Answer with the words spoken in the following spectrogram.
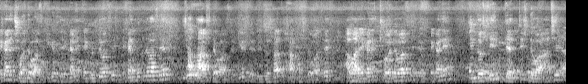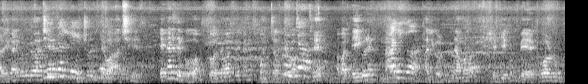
এখানে ছয় দেওয়া আছে ঠিক আছে? এখানে একুশ দেওয়া আছে এখানে কত দেওয়া আছে? সাতাশ দেওয়া আছে ঠিক আছে? দুই দশ সাত সাতাশ দেওয়া আছে। আবার এখানে ছয় দেওয়া আছে এখানে তিন দশ তিন তেত্রিশ দেওয়া আছে আর এখানে কত দেওয়া আছে? উনচল্লিশ। দেওয়া আছে। এখানে দেখো ছয় দেওয়া আছে এখানে পঞ্চাশ দেওয়া আছে। আবার এইগুলো ঘর। খালি করব তাহলে আমরা সেটি এখন বের করব।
